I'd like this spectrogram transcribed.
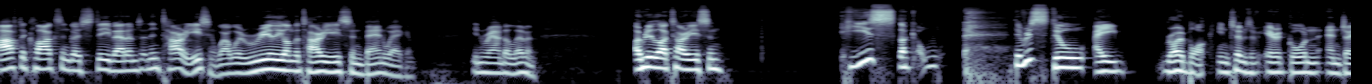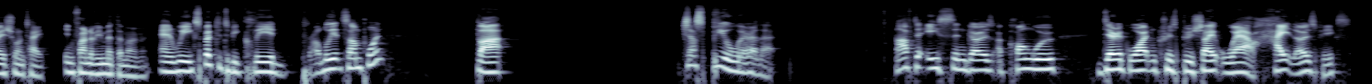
After Clarkson goes Steve Adams and then Tari Eason. Wow, we're really on the Tari Eason bandwagon in round 11. I really like Tari Eason. He is like, there is still a roadblock in terms of Eric Gordon and Jae'Sean Tate in front of him at the moment. And we expect it to be cleared probably at some point. But just be aware of that. After Eason goes Okongwu, Derrick White, and Chris Boucher. Wow, hate those picks.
